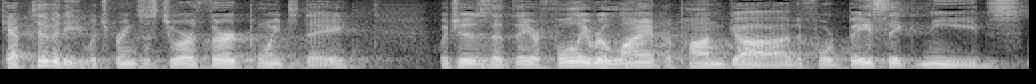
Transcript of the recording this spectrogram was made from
captivity, which brings us to our third point today, which is that they are fully reliant upon God for basic needs,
